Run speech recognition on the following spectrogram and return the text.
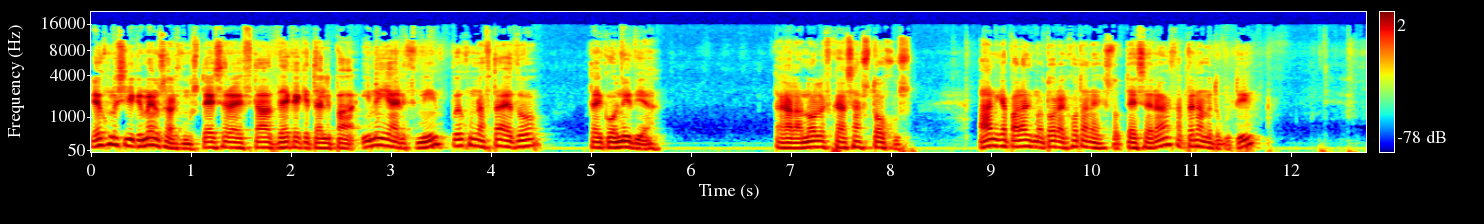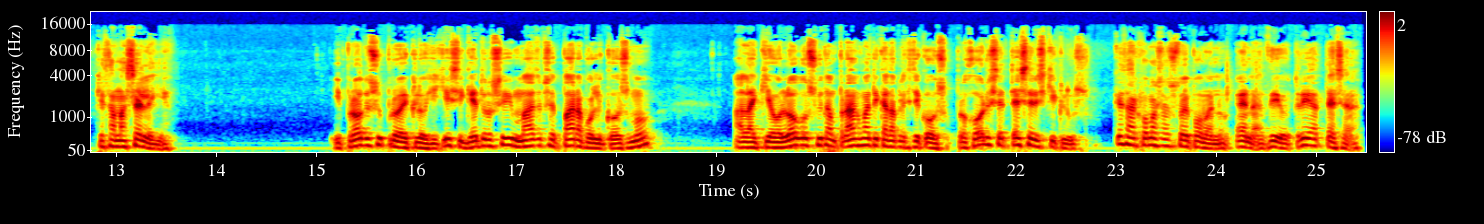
Έχουμε συγκεκριμένους αριθμούς 4, 7, 10 κτλ. Είναι οι αριθμοί που έχουν αυτά εδώ τα εικονίδια τα γαλανόλευκα σαν στόχους. Αν για παράδειγμα τώρα ερχόταν στο 4 θα παίρναμε το κουτί και θα μας έλεγε η πρώτη σου προεκλογική συγκέντρωση μάζεψε πάρα πολύ κόσμο αλλά και ο λόγος σου ήταν πράγματι καταπληκτικός. Προχώρησε τέσσερις κύκλους. Και θα ερχόμασταν στο επόμενο. Ένα, δύο, τρία, τέσσερα.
